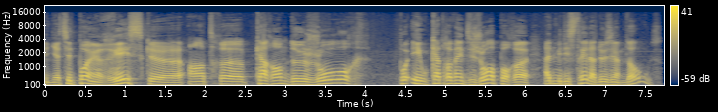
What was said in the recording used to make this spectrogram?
mais n'y a-t-il pas un risque euh, entre 42 jours pour- et ou 90 jours pour euh, administrer la deuxième dose?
